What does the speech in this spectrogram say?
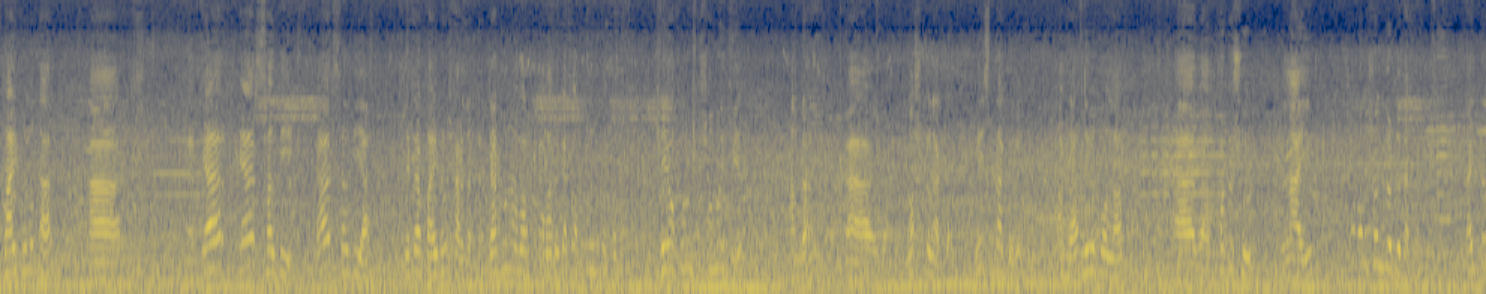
ফ্লাইট হলো তার air air Saudi air Saudia যেটা ফ্লাইট হলো সাড়ে চারটা যার জন্য আমার, আমাদের কাছে অপূর্ণ সময়। সেই অপূর্ণ সময়কে আমরা নষ্ট না করে মিস না করে আমরা নেমে পড়লাম ফটোশ্যুট লাইভ এবং সৌন্দর্য দেখার তাই তো?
